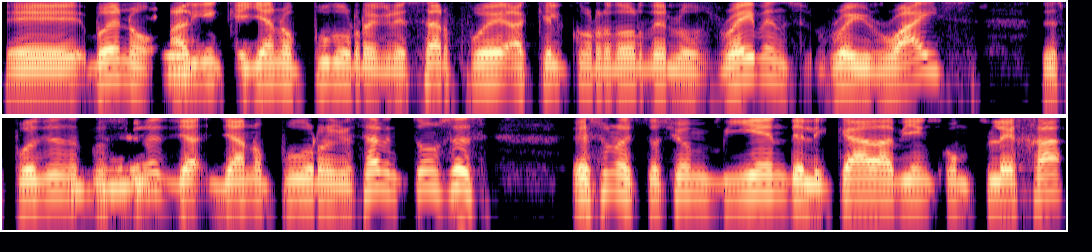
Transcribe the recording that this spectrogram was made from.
Eh, bueno, alguien que ya no pudo regresar fue aquel corredor de los Ravens, Ray Rice. Después de esas cuestiones ya, ya no pudo regresar. Entonces, es una situación bien delicada, bien compleja,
